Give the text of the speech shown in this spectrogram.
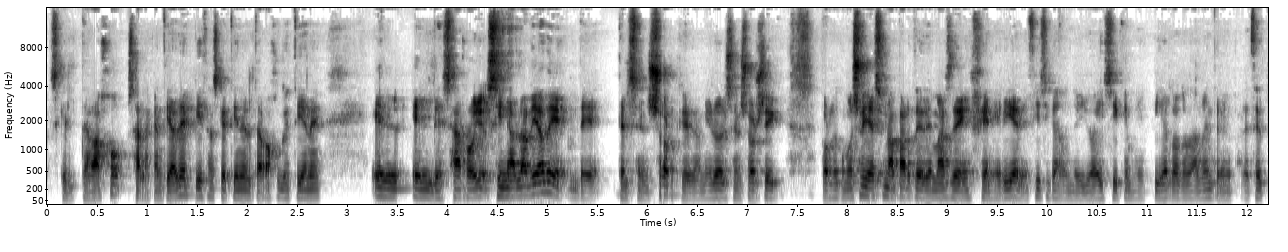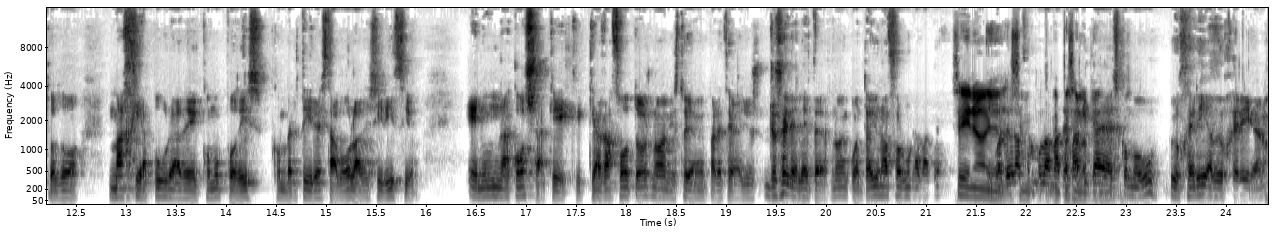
es que el trabajo, o sea, la cantidad de piezas que tiene, el trabajo que tiene, el, desarrollo, sin hablar ya de, del sensor, que a mí lo del sensor sí, porque como eso ya es una parte de más de ingeniería y de física, donde yo ahí sí que me pierdo totalmente, me parece todo magia pura de cómo podéis convertir esta bola de silicio en una cosa que, que, haga fotos, ¿no? A mí esto ya me parece... Yo, soy de letras, ¿no? En cuanto hay una fórmula, sí, no, una fórmula matemática es como, uh, brujería, brujería, ¿no?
